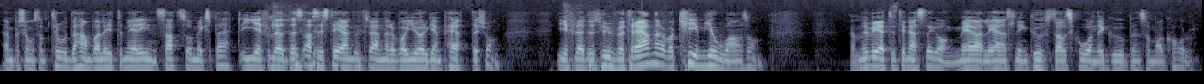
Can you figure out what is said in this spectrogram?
En person som trodde han var lite mer insatt som expert. IF Löddes assisterande tränare var Jörgen Pettersson. IF Löddes huvudtränare var Kim Johansson. Nu vet du till nästa gång. Med vänlig hälsning Gustav Skåne, gubben som har koll.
